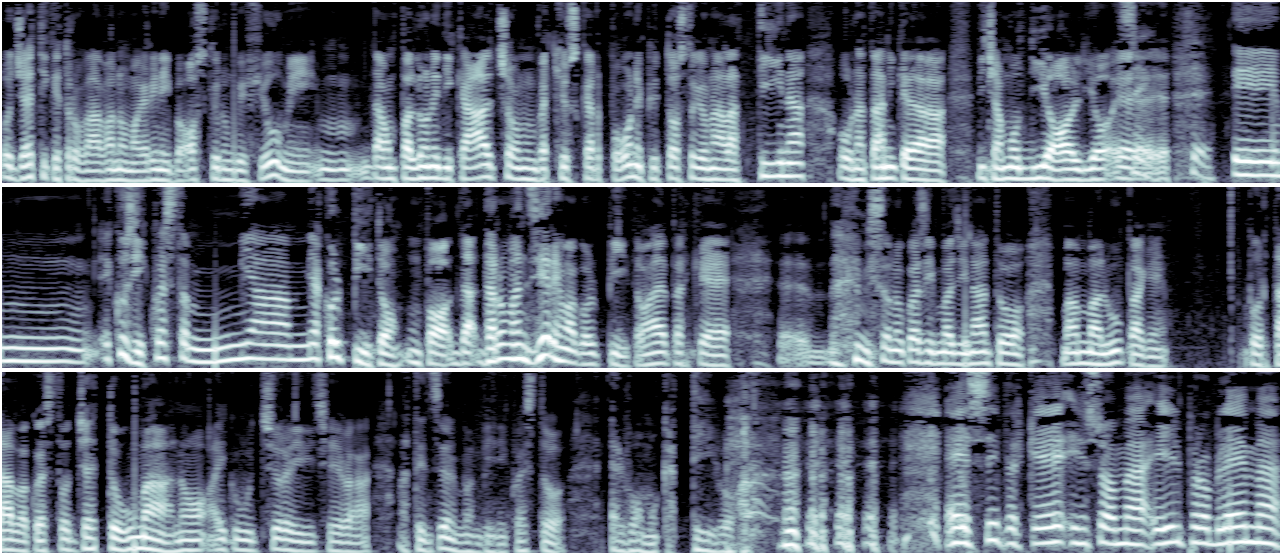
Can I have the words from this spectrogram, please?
oggetti che trovavano magari nei boschi o lungo i fiumi, mh, da un pallone di calcio a un vecchio scarpone piuttosto che una lattina o una tanica diciamo di olio. Eh, sì, e, mh, e, così questo mi ha, mi ha, colpito un po', da, da romanziere mi ha colpito, eh, perché eh, mi sono quasi immaginato mamma lupa che portava questo oggetto umano ai cuccioli e diceva attenzione bambini questo è l'uomo cattivo. Eh sì perché insomma il problema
